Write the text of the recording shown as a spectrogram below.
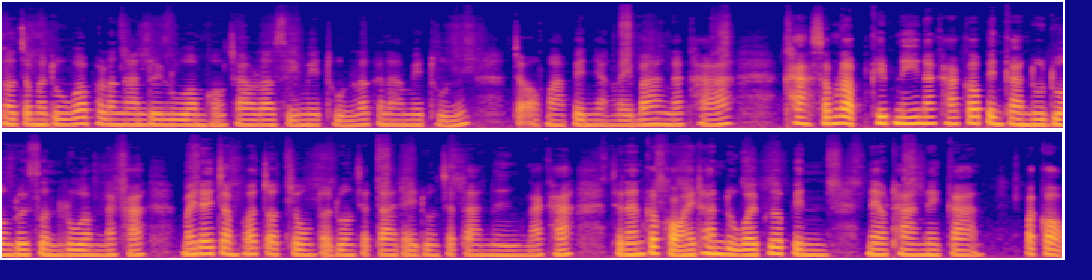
เราจะมาดูว่าพลังงานโดยรวมของชาวราศีเมถุนลัคนาเมถุนจะออกมาเป็นอย่างไรบ้างนะคะ ค่ะสำหรับคลิปนี้นะคะก็เป็นการดูดวงโดยส่วนรวมนะคะ ไม่ได้จำเพาะเจาะจงต่อดวงชะตาใดดวงชะตาหนึ่งนะคะ ฉะนั้นก็ขอให้ท่านดูไว้เพื่อเป็นแนวทางในการประกอบ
